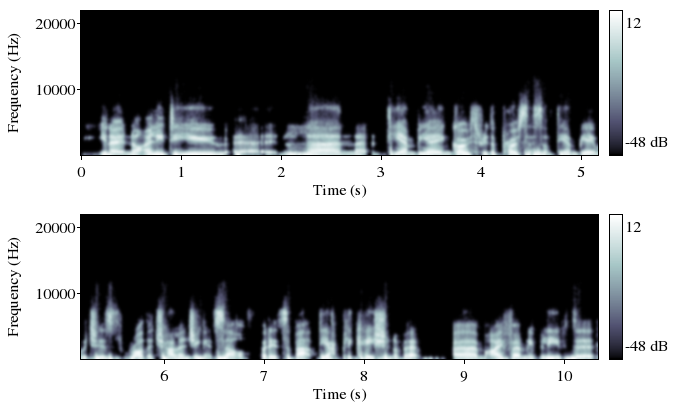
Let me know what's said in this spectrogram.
you know not only do you uh, learn the MBA and go through the process of the MBA, which is rather challenging itself, but it's about the application of it. Um, I firmly believe that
